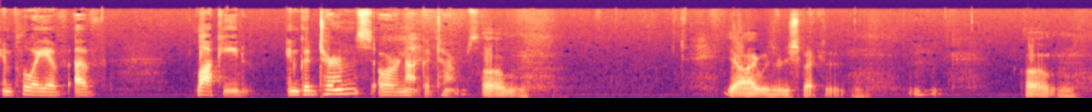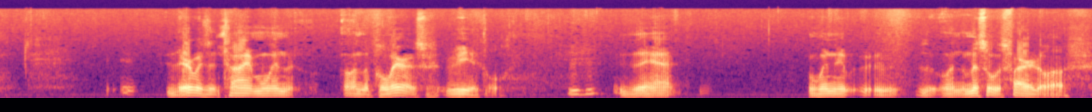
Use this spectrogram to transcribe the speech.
employee of, of Lockheed in good terms or not good terms? Um, yeah, I was respected. Um, there was a time when, on the Polaris vehicle, that when it, when the missile was fired off,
